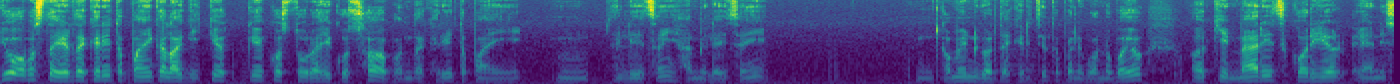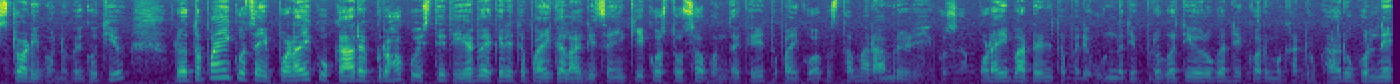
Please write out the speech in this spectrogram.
यो अवस्था हेर्दाखेरि तपाईँका लागि के के कस्तो रहेको छ भन्दाखेरि तपाईँले चाहिँ हामीलाई चाहिँ कमेन्ट गर्दाखेरि चाहिँ तपाईँले भन्नुभयो कि म्यारिज करियर एन्ड स्टडी भन्नुभएको थियो। र तपाईँको चाहिँ पढाइको कारक ग्रहको स्थिति हेर्दाखेरि तपाईँका लागि चाहिँ के कस्तो छ भन्दाखेरि तपाईँको अवस्थामा राम्रै रहेको छ। पढाइबाट नै तपाईँले उन्नति प्रगतिहरू गर्ने कर्मका ढोकाहरू खोल्ने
